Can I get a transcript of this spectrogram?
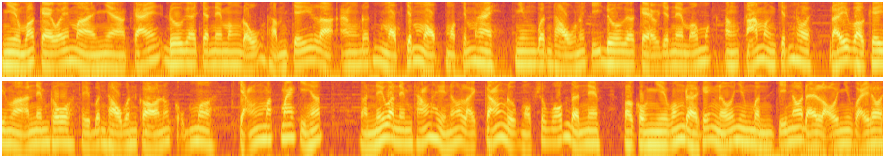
nhiều mã kèo ấy mà nhà cái đưa ra cho anh em ăn đủ thậm chí là ăn đến 1.1 1.2 nhưng bên thầu nó chỉ đưa ra kèo cho anh em ở mức ăn 8 ăn 9 thôi. Đấy và khi mà anh em thua thì bên thầu bên cò nó cũng ờ, chẳng mắc mát gì hết. Và nếu anh em thắng thì nó lại cắn được một số vốn định anh em. Và còn nhiều vấn đề khác nữa nhưng mình chỉ nói đại loại như vậy thôi.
